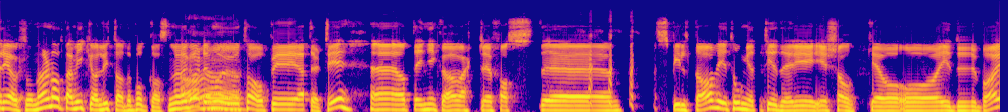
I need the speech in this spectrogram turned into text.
reaksjonene her at de ikke har lytta til podkasten. Det må vi jo ta opp i ettertid. Uh, at den ikke har vært fast uh, spilt av i tunge tider i, i Schalke og, og, i Dubai.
